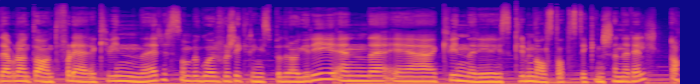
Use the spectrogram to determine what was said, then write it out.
Det er bl.a. flere kvinner som begår forsikringsbedrageri, enn det er kvinner i kriminalstatistikken generelt. Da.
